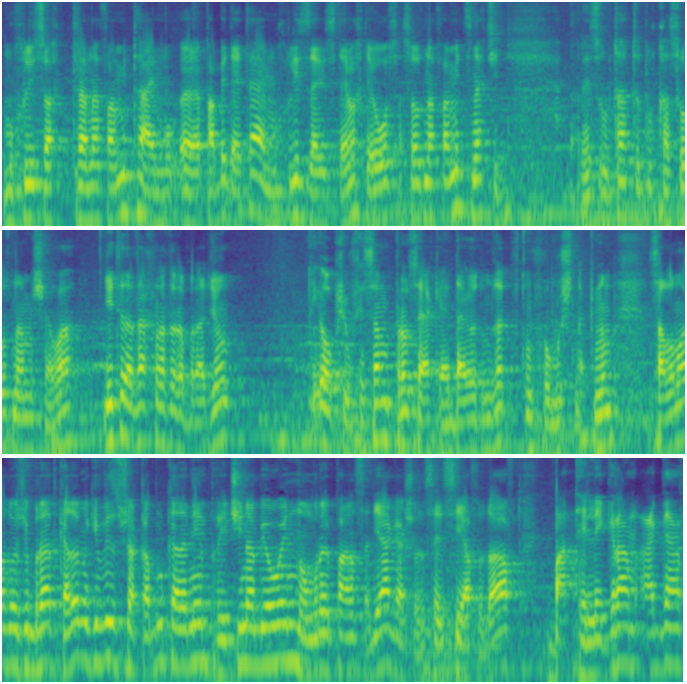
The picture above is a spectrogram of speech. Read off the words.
мухлис вақти тра нафаҳмид э, победаи та ай мухлис зависида вақте овоза соз нафаҳмид значит результату дуқа соз намешава. Итада дахл надора браҷон общий фесам просто яке да ёдум зад гуфтум фурӯмӯш накунам саломат боши брат кадоме ки визша қабул карданем причина биёвен номрои 51377 ба телеграм агар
